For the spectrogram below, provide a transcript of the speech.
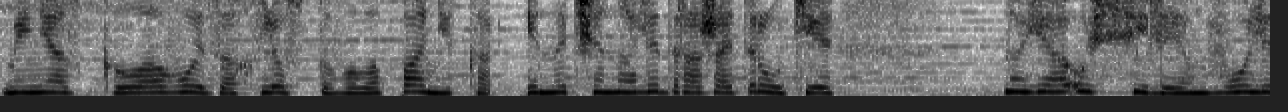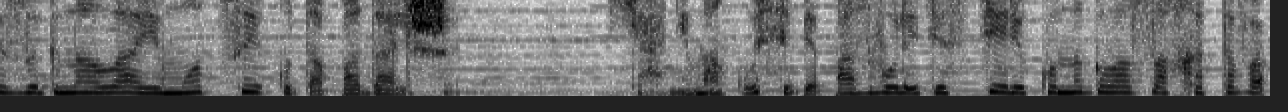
Меня с головой захлестывала паника, и начинали дрожать руки, но я усилием воли загнала эмоции куда подальше. Я не могу себе позволить истерику на глазах этого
